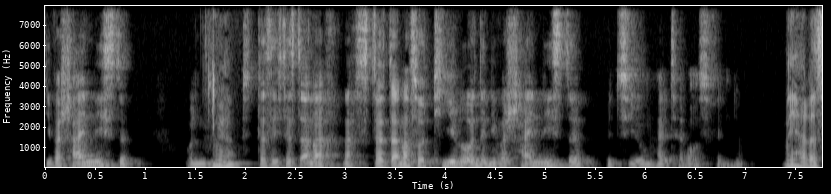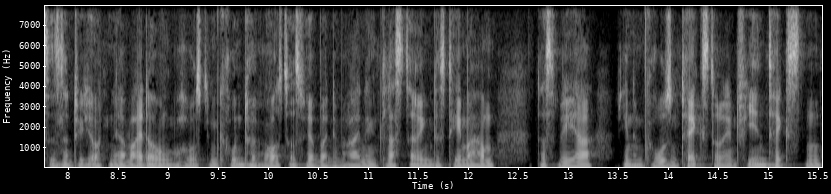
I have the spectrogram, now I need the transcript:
die wahrscheinlichste. Und, ja. und dass ich das danach, nach, danach sortiere und dann die wahrscheinlichste Beziehung halt herausfinde. Ja, das ist natürlich auch eine Erweiterung auch aus dem Grund heraus, dass wir bei dem reinen Clustering das Thema haben, dass wir ja in einem großen Text oder in vielen Texten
